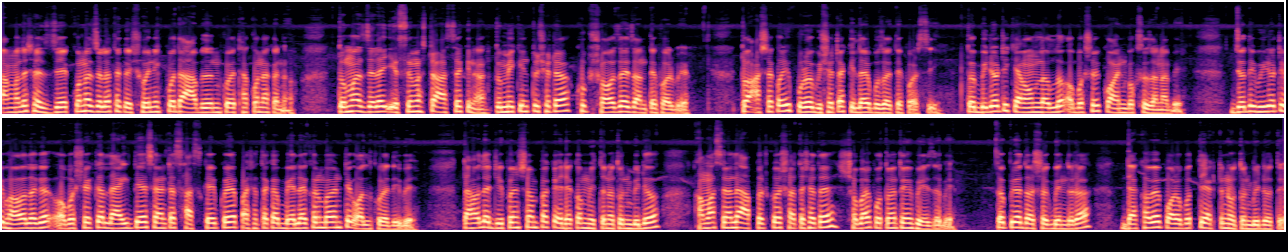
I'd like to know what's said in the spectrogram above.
বাংলাদেশের যে কোনো জেলা থেকে সৈনিক পদে আবেদন করে থাকো না কেন? তোমার জেলায় এস এম এসটা আছে কিনা, তুমি কিন্তু সেটা খুব সহজেই জানতে পারবে। তো আশা করি পুরো বিষয়টা ক্লিয়ার বোঝাতে পারছি। তো ভিডিওটি কেমন লাগল অবশ্যই কমেন্ট বক্সে জানাবে। যদি ভিডিওটি ভালো লাগে, অবশ্যই একটা লাইক দিয়ে চ্যানেলটা সাবস্ক্রাইব করে পাশে থাকা বেল আইকন বাটনটি অল করে দিবে। তাহলে ডিফেন্স সম্পর্কে এরকম নিত্য নতুন ভিডিও আমার চ্যানেলে আপলোড করার সাথে সাথে সবার প্রথমে তুমি পেয়ে যাবে। তো প্রিয় দর্শক বিন্দুরা দেখা হবে পরবর্তী একটা নতুন ভিডিওতে।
